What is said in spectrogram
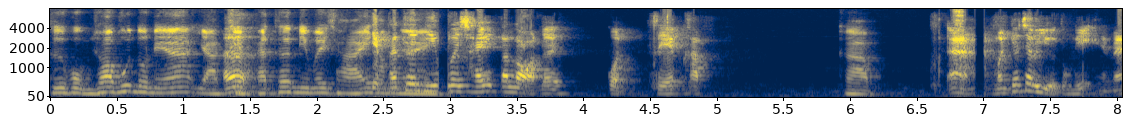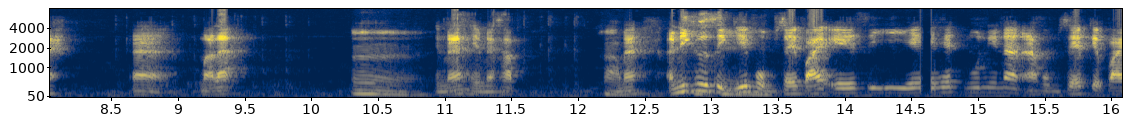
คือผมชอบพูดตัวเนี้ยอยากเออเก็บแพทเทิร์นนี้ไว้ใช้เก็บทำแพทเทิร์นไงนี้ไว้ใช้ตลอดเลย กดเซฟครับ ครับอะมันก็จะไปอยู่ตรงนี้เห็นไหมอ่า มาแล้วอ่าเห็นไหมเห็นไหมครับครับเห็นไหมอันนี้คือสิ่งที่โอเคผมเซฟไว้ A C E A H นู่นนี่นั่นอะผมเซฟเก็บไว้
